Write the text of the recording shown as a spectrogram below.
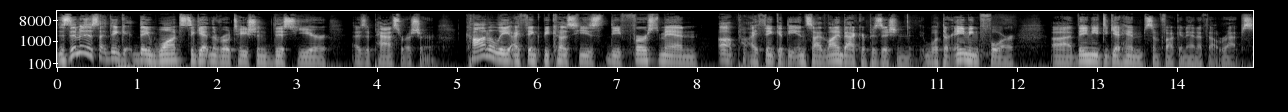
Ximines. I think they want to get in the rotation this year as a pass rusher. Connelly, I think, because he's the first man up, I think at the inside linebacker position, what they're aiming for, uh, they need to get him some fucking NFL reps.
